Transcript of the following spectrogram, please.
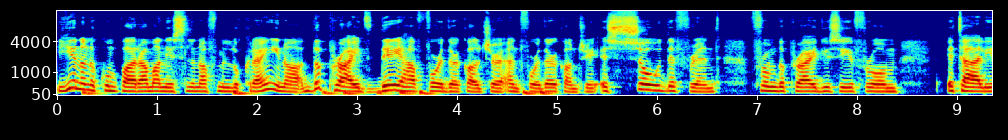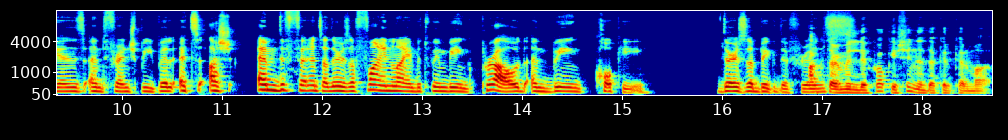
Jiena nikkumpara ma' nis li naf mill-Ukrajina, the pride they have for their culture and for their country is so different from the pride you see from Italians and French people. It's għax em differenza, there is a fine line between being proud and being cocky. There's a big difference. Aktar mill-li cocky, xinna dak il-kelma?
